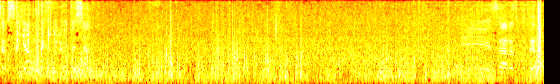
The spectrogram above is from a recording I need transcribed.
Це все ям, не хвилюйтеся. І зараз буде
